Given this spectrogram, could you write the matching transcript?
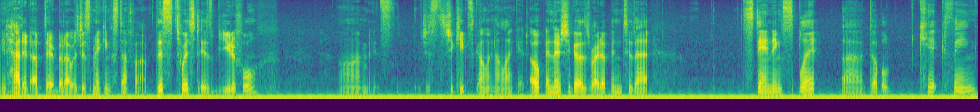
it had it up there, but I was just making stuff up. This twist is beautiful. Um, it's just, she keeps going. I like it. Oh, and there she goes, right up into that standing split, uh, double kick thing.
